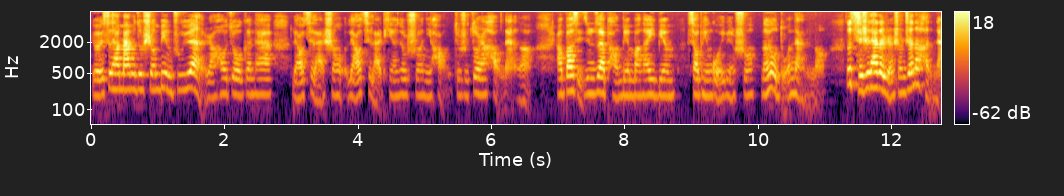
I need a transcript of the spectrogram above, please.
有一次她妈妈就生病住院，然后就跟他聊起来生聊起来天，就说你好，就是做人好难啊。然后包喜静就在旁边帮他一边削苹果一边说，能有多难呢？就其实他的人生真的很难。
